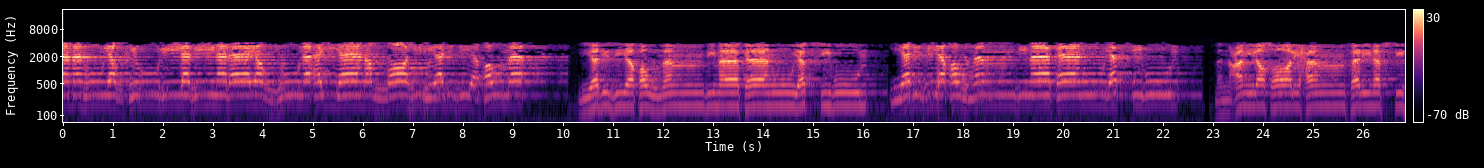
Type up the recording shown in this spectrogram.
آمنوا يغفروا للذين لا يرجون أيام الله ليجزي قوما ليجزي قوما بما كانوا يكسبون ليجزي قوما بما كانوا يكسبون من عمل صالحا فلنفسه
